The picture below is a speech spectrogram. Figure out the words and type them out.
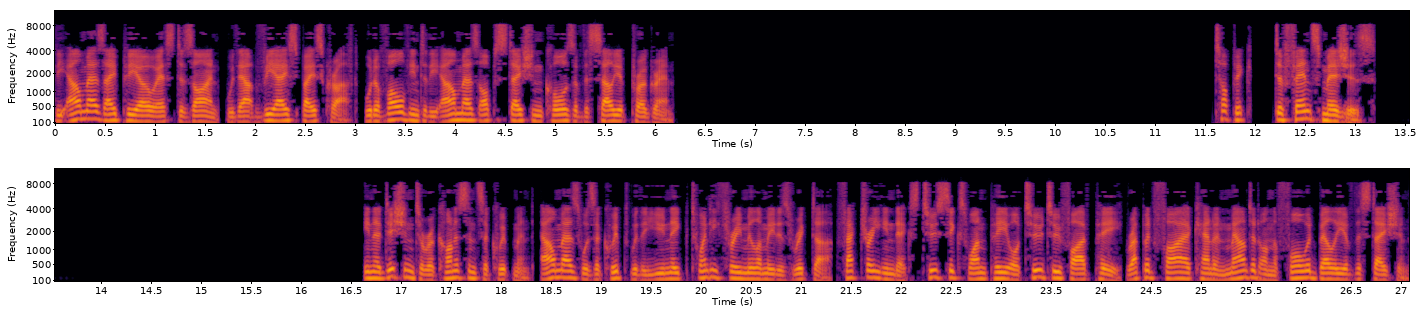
The Almaz APOS design, without VA spacecraft, would evolve into the Almaz OPS station cores of the Salyut program. Defense measures In addition to reconnaissance equipment, Almaz was equipped with a unique 23 mm Richter factory index 261p or 225p rapid-fire cannon mounted on the forward belly of the station.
